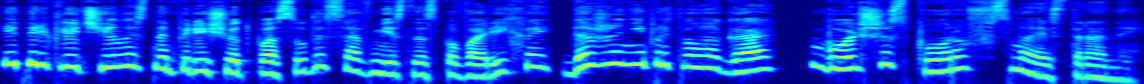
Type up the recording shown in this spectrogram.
и переключилась на пересчет посуды совместно с поварихой, даже не предполагая больше споров с моей стороны.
